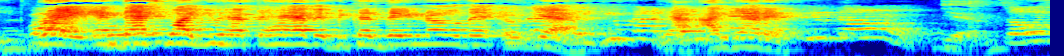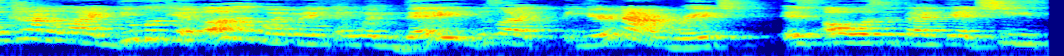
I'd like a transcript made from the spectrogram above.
Right, right. and that's why you have to have it because they know that. Exactly. Yeah, yeah, I get it. If you don't, Yeah. So it's kind of like you look at other women, and when they, it's like you're not rich. It's always the fact that she's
